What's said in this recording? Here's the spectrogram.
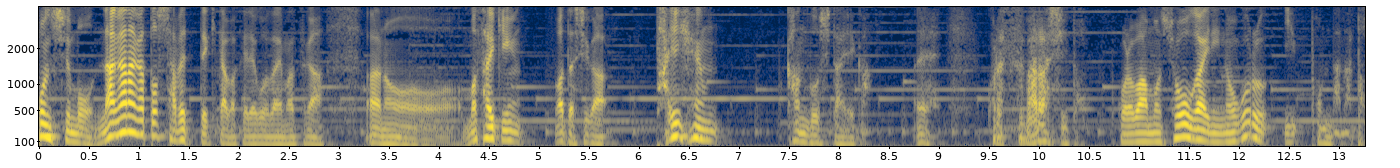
今週も長々と喋ってきたわけでございますが、あのーまあ、最近私が大変感動した映画、ええ、これ素晴らしいと。これはもう生涯に残る一本だなと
